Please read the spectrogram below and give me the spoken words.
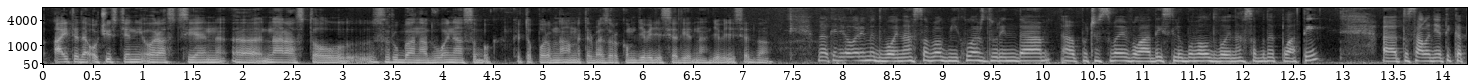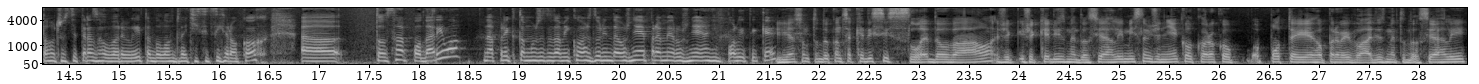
aj teda očistený orast cien e, narastol zhruba na dvojnásobok, keď to porovnáme treba s rokom 91-92. No a keď hovoríme dvojnásobok, Mikuláš Zurinda počas svojej vlády sľuboval dvojnásobné platy. To sa ale netýka toho, čo ste teraz hovorili, to bolo v 2000 rokoch. To sa podarilo? Napriek tomu, že teda Mikuláš Zurinda už nie je premiér, už nie je ani v politike? Ja som to dokonca kedysi sledoval, že, že kedy sme dosiahli. Myslím, že niekoľko rokov po tej jeho prvej vláde sme to dosiahli.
